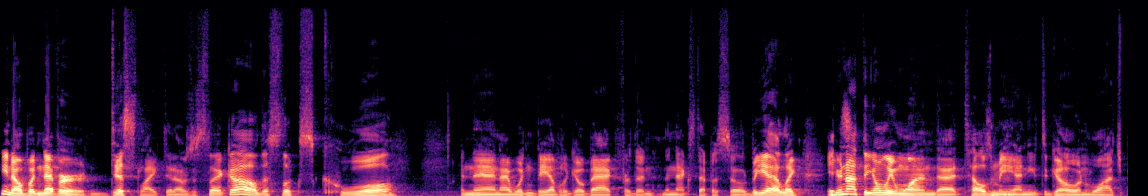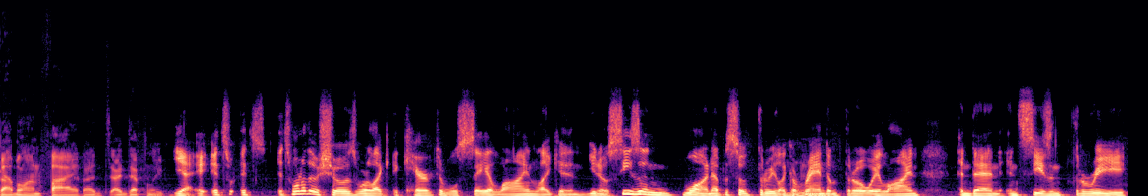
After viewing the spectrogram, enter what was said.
you know, but never disliked it. I was just like, oh, this looks cool. And then I wouldn't be able to go back for the, the next episode. But yeah, like, you're not the only one that tells me mm-hmm. I need to go and watch Babylon 5. I, I definitely. Yeah, it, it's it's it's one of those shows where like a character will say a line like in you know season one, episode three, like a mm-hmm. random throwaway line, and then in season three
